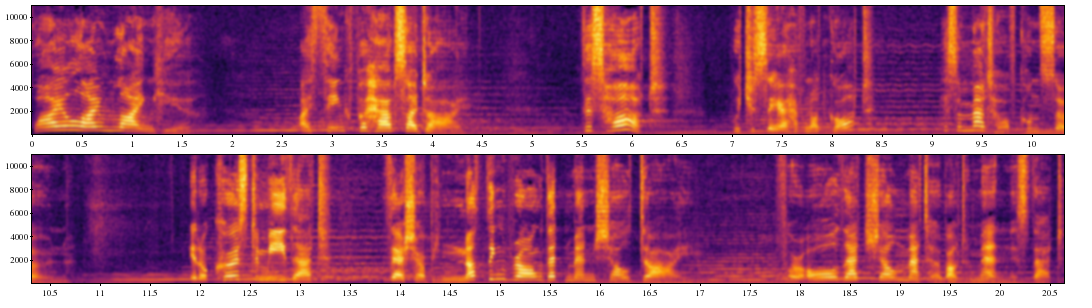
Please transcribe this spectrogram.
While I'm lying here, I think perhaps I die. This heart, which you say I have not got, is a matter of concern. It occurs to me that there shall be nothing wrong that men shall die. For all that shall matter about men is that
